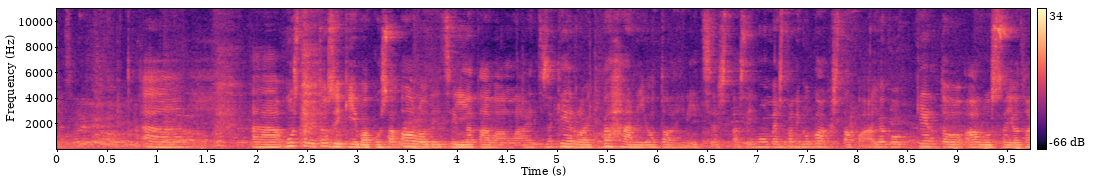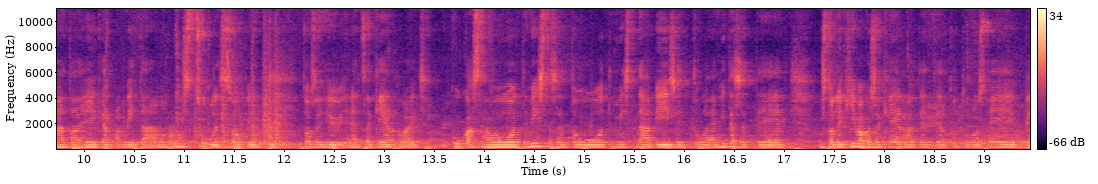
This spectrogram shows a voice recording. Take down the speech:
Äh, Ää, musta oli tosi kiva, kun sä aloitit sillä tavalla, että sä kerroit vähän jotain itsestäsi. Mun mielestä on niin kaksi tapaa. Joko kertoo alussa jotain tai ei kerro mitään, mutta musta sulle sopi tosi hyvin, että sä kerroit, kuka sä oot, mistä sä tuut, mistä nämä biisit tulee, mitä sä teet. Musta oli kiva, kun sä kerroit, että teiltä on tulossa EP.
